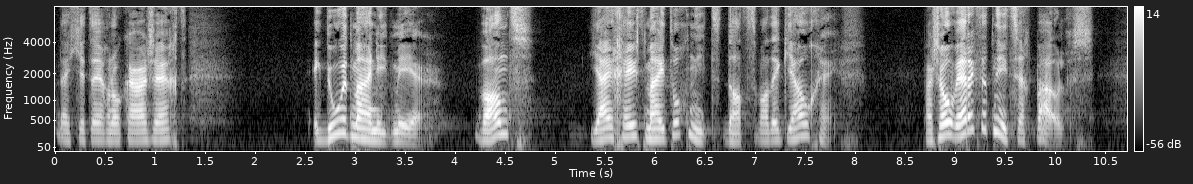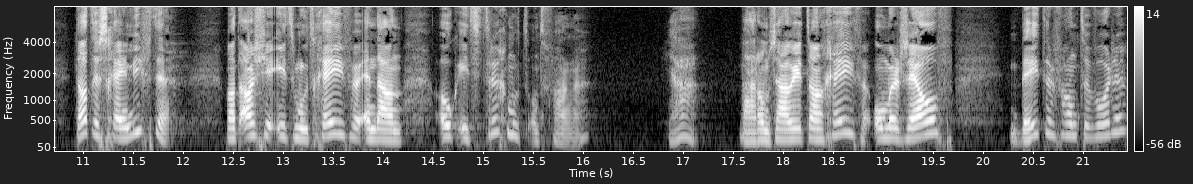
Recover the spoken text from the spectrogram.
Dat je tegen elkaar zegt, ik doe het maar niet meer, want jij geeft mij toch niet dat wat ik jou geef. Maar zo werkt het niet, zegt Paulus. Dat is geen liefde. Want als je iets moet geven en dan ook iets terug moet ontvangen, ja, Waarom zou je het dan geven? Om er zelf beter van te worden?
